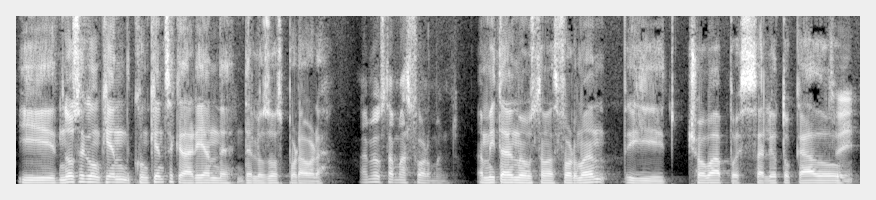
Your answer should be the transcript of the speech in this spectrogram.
Y no sé con quién, con quién se quedarían de, de los dos por ahora. A mí me gusta más Foreman. A mí también me gusta más Foreman. Y Choba, pues salió tocado. Sí.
